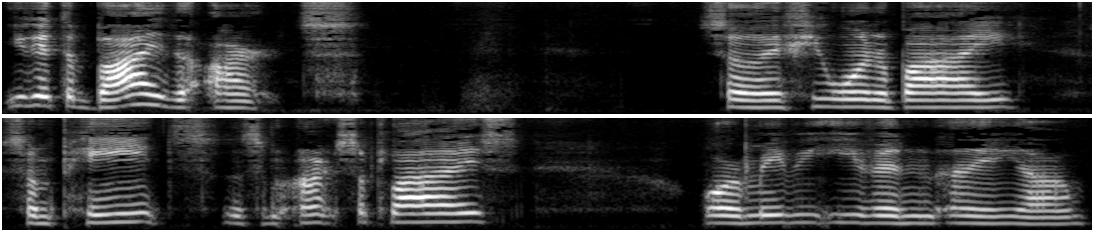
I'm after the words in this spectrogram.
you get to buy the art. So if you want to buy some paints and some art supplies, or maybe even a um,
